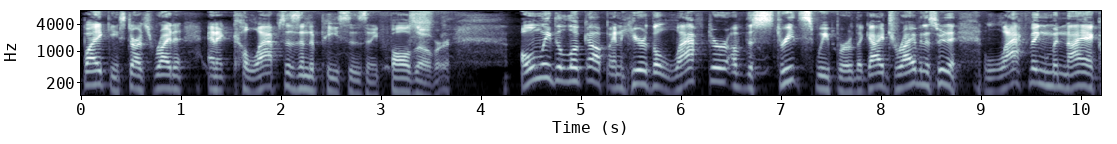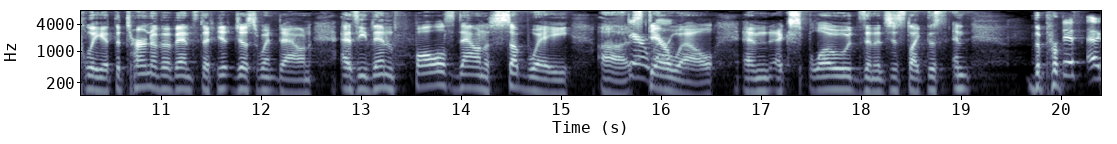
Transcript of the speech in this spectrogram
bike and he starts riding and it collapses into pieces and he falls over only to look up and hear the laughter of the street sweeper, the guy driving the street, laughing maniacally at the turn of events that it just went down as he then falls down a subway uh, stairwell. Stairwell. and explodes. And it's just like this. And the pro- this uh,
